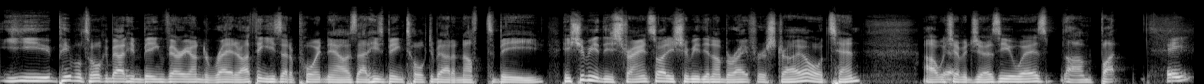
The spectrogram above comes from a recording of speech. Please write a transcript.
You, people talk about him being very underrated. I think he's at a point now is that he's being talked about enough to be. He should be in the Australian side. He should be the number eight for Australia or ten, uh, whichever jersey he wears. Um, but He,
